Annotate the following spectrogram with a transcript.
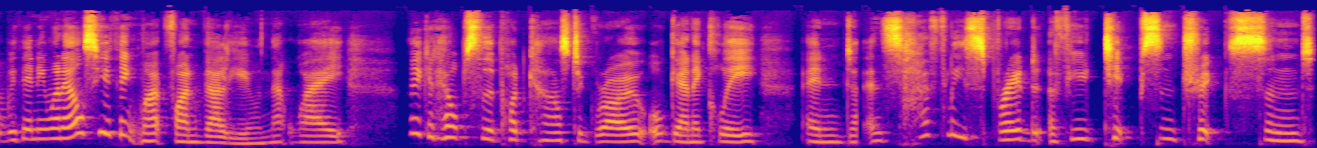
with anyone else you think might find value. And that way, I think it helps the podcast to grow organically and, and hopefully spread a few tips and tricks and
